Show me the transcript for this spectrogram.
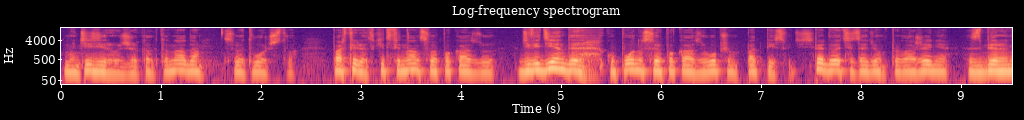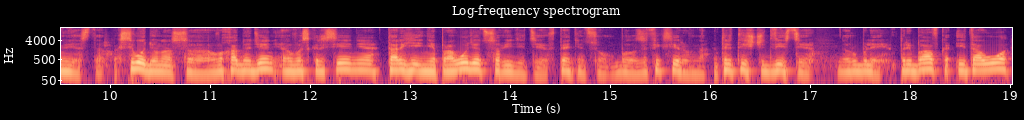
Монетизировать же как-то надо свое творчество. Портфель от Кит финансово показываю дивиденды, купоны свои показываю. В общем, подписывайтесь. Теперь давайте зайдем в приложение Сберинвестор. Сегодня у нас э, выходной день, э, воскресенье. Торги не проводятся. Видите, в пятницу было зафиксировано 3200 рублей прибавка. Итого,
